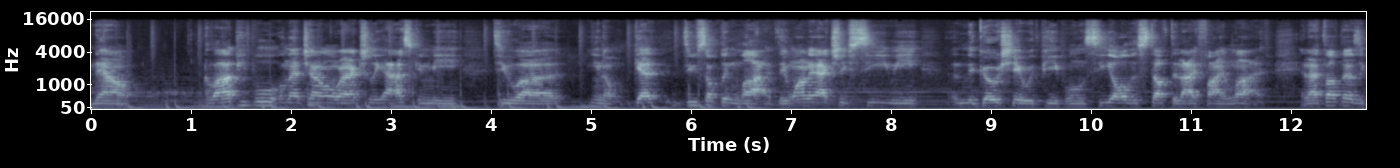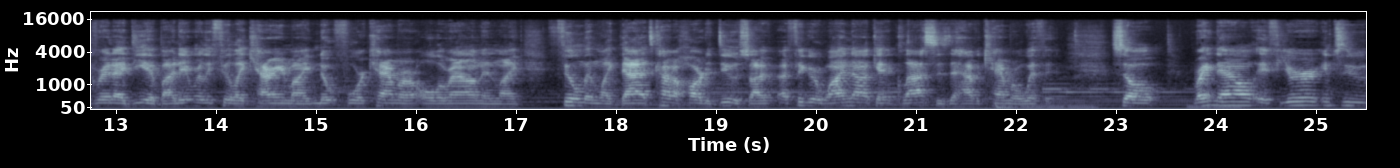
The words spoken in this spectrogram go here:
Now, a lot of people on that channel were actually asking me to, uh, you know, get do something live. They want to actually see me negotiate with people and see all the stuff that I find live. And I thought that was a great idea, but I didn't really feel like carrying my Note 4 camera all around and like filming like that. It's kind of hard to do. So I, I figured why not get glasses that have a camera with it. So right now, if you're into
